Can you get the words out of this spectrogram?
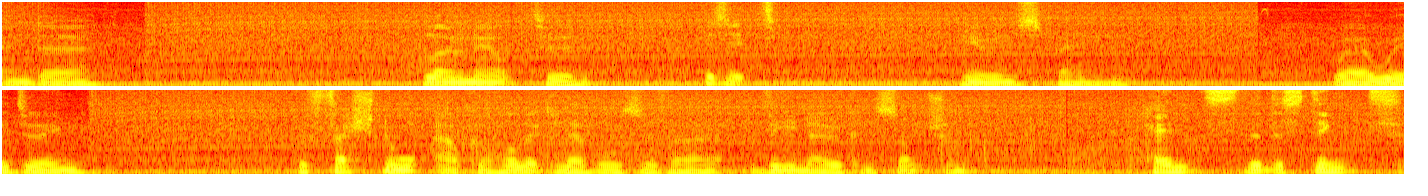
And uh, flown out to visit here in Spain where we're doing professional alcoholic levels of uh, vino consumption. Hence the distinct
